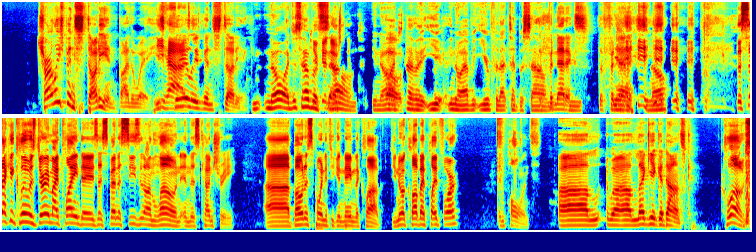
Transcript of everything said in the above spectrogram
Charlie's been studying. By the way, he's He clearly been studying. No, I just have a You can know- sound. You know, I Oh, just have a ear. You know, I have an ear for that type of sound. The phonetics. The Yeah. phonetics. you know? the second clue is during my playing days, I spent a season on loan in this country. Uh, bonus point if you can name the club. Do you know what club I played for? In Poland. Uh, uh, Legia Gdansk. Close.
